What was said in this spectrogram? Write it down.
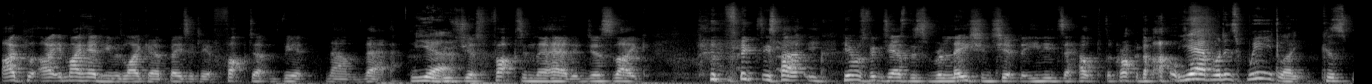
I, pl- I in my head he was like a basically a fucked up Vietnam vet yeah who's just fucked in the head and just like thinks he's had, he, he almost thinks he has this relationship that he needs to help the crocodile. Yeah, but it's weird, like because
